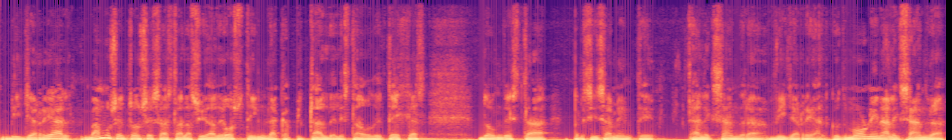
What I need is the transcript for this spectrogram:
Villarreal. Vamos entonces hasta la ciudad de Austin, la capital del estado de Texas, donde está precisamente Alexandra Villarreal. Good morning, Alexandra.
